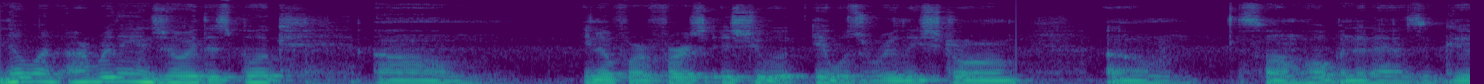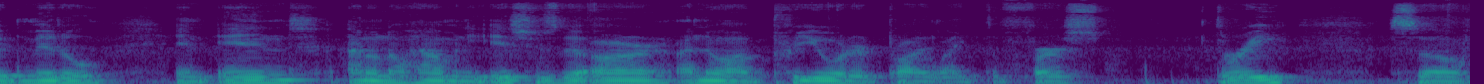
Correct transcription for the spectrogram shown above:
you know what? I really enjoyed this book. Um, you know, for a first issue, it was really strong. Um, so I'm hoping it has a good middle and end. I don't know how many issues there are. I know I pre-ordered probably like the first three. So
